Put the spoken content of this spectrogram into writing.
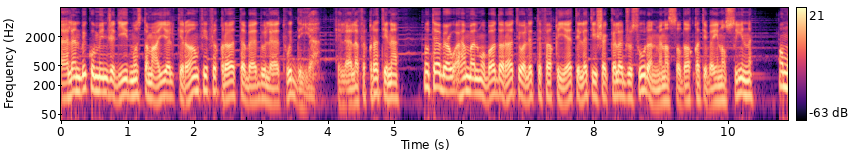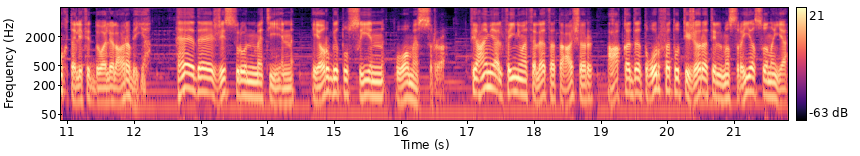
أهلا بكم من جديد مستمعي الكرام في فقرات تبادلات ودية. خلال فقرتنا نتابع أهم المبادرات والاتفاقيات التي شكلت جسورا من الصداقة بين الصين ومختلف الدول العربية. هذا جسر متين يربط الصين ومصر. في عام 2013 عقدت غرفة التجارة المصرية الصينية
